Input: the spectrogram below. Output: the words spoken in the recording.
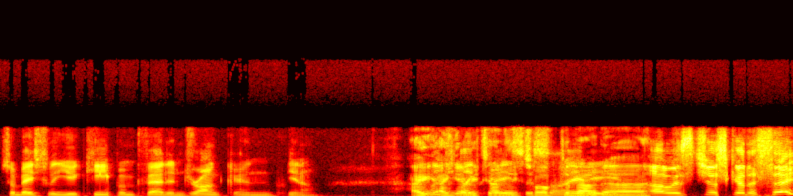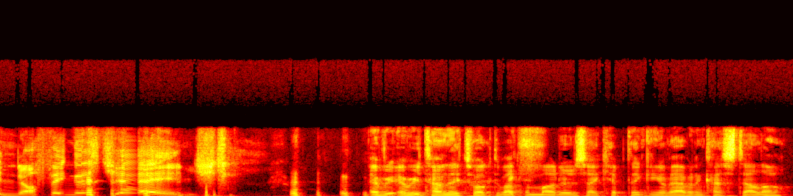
so basically, you keep them fed and drunk, and you know. I, I, every time they today's talked about uh, I was just gonna say nothing has changed. every every time they talked about the Mudders, I kept thinking of Abbott and Costello.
